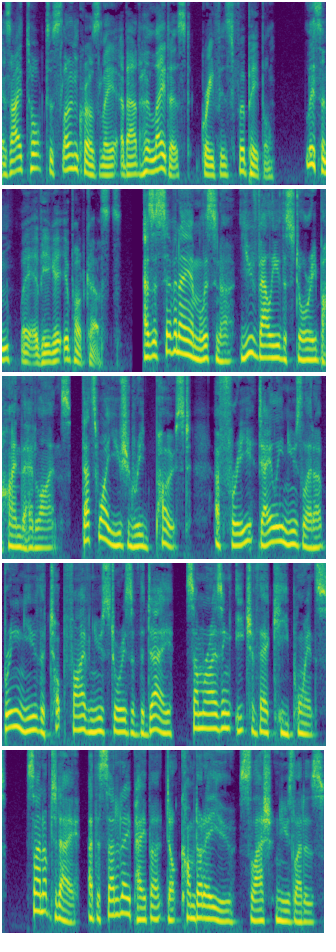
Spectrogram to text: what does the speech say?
as I talk to Sloane Crosley about her latest, Grief is for People. Listen wherever you get your podcasts. As a 7am listener, you value the story behind the headlines. That's why you should read Post, a free daily newsletter bringing you the top five news stories of the day, summarising each of their key points. Sign up today at thesaturdaypaper.com.au slash newsletters.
